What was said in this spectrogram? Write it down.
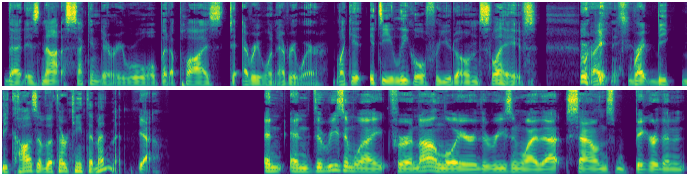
that is not a secondary rule, but applies to everyone everywhere. Like it, it's illegal for you to own slaves, right? right, Be, because of the Thirteenth Amendment. Yeah. And and the reason why for a non-lawyer, the reason why that sounds bigger than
